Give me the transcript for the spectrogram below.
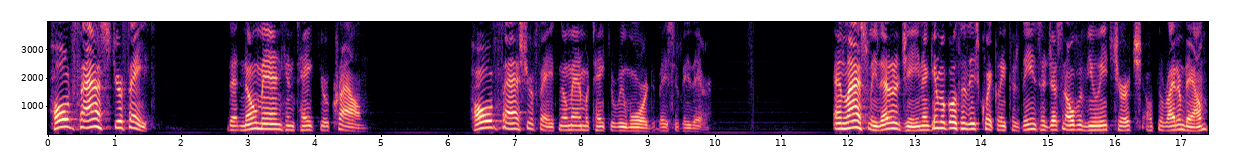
hold fast your faith, that no man can take your crown. Hold fast your faith. No man will take your reward, basically, there. And lastly, letter G. And again, we'll go through these quickly because these are just an overview of each church. I hope you'll write them down.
